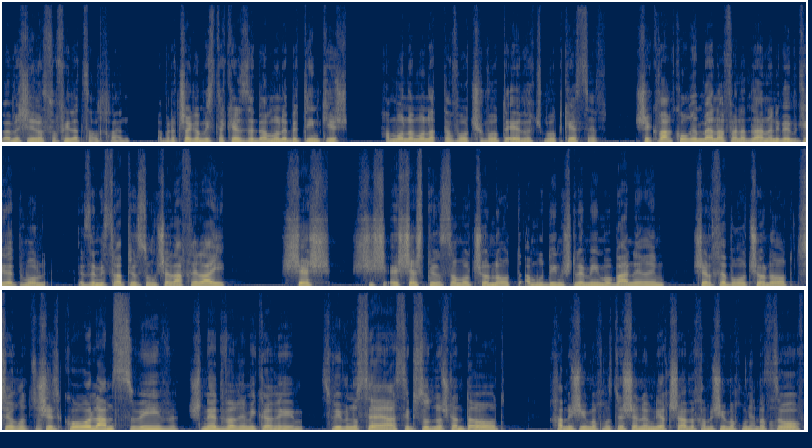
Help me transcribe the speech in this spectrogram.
והמחיר הסופי לצרכן. אבל אפשר גם להסתכל על זה בהמון היבטים, כי יש המון המון הטבות שוות ערך, שוות כסף, שכבר קורים בענף הנדל"ן. אני במקרה אתמול, איזה משרד פרסום שלח אליי, שש, שש, שש פרסומות שונות, עמודים שלמים או באנרים, של חברות שונות, שרוצות. שכולם סביב שני דברים עיקריים. סביב נושא הסבסוד משכנתאות, 50% תשלם לי עכשיו ו-50% נכון. בסוף.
